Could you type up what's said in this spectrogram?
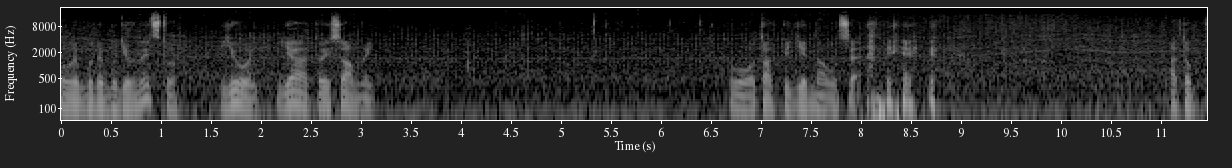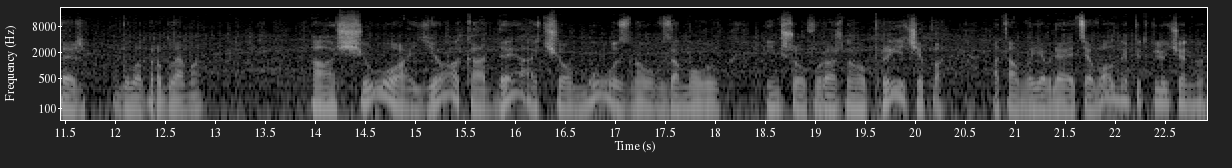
коли буде будівництво. Йой, я той самий. О, так, під'єднав усе. А то б теж була проблема. А що, як, а де, а чому знову замовив іншого фуражного причепа, а там виявляється вал не підключено,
